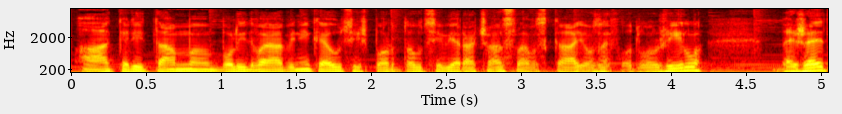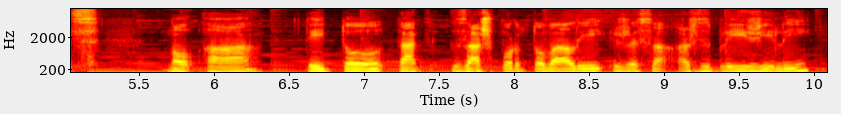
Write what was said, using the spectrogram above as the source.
a kedy tam boli dvaja vynikajúci športovci, Viera Čáslavská a Jozef Odložil, bežec. No a títo tak zašportovali, že sa až zblížili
